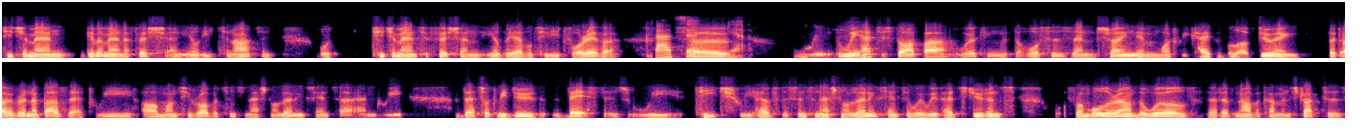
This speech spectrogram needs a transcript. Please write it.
teach a man, give a man a fish and he'll eat tonight, and or teach a man to fish and he'll be able to eat forever. That's so it. Yeah. We, we had to start by working with the horses and showing them what we're capable of doing but over and above that, we are Monty Roberts International Learning Center, and we that's what we do best is we teach. We have this international learning center where we've had students from all around the world that have now become instructors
